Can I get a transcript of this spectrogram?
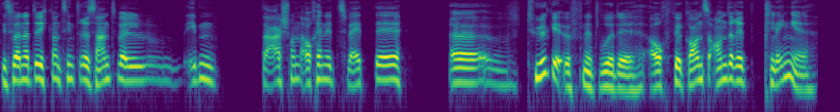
Das war natürlich ganz interessant, weil eben da schon auch eine zweite äh, Tür geöffnet wurde, auch für ganz andere Klänge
